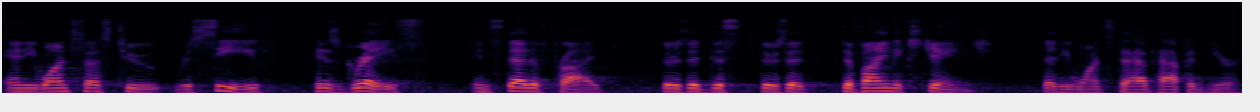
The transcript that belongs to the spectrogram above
and he wants us to receive his grace instead of pride. There's a, there's a divine exchange that he wants to have happen here.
